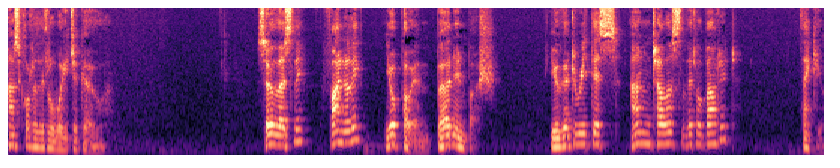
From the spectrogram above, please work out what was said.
has got a little way to go. So, Lesley, finally, your poem, Burning Bush. You're going to read this and tell us a little about it? Thank you.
